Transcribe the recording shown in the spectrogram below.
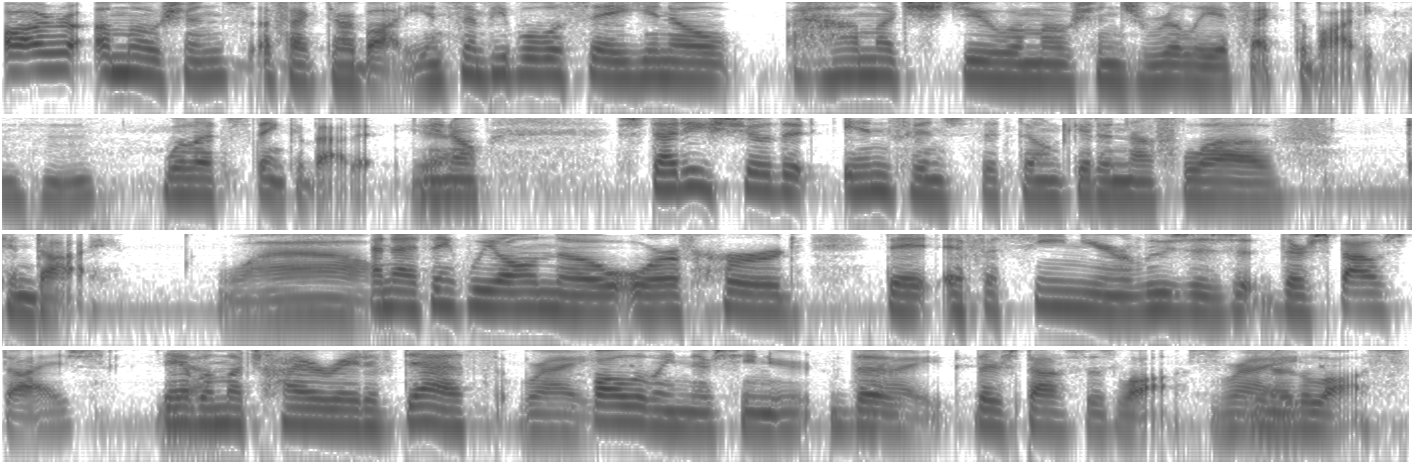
our emotions affect our body, and some people will say, you know, how much do emotions really affect the body? Mm-hmm. Well, let's think about it. Yeah. You know, studies show that infants that don't get enough love can die. Wow. And I think we all know or have heard that if a senior loses their spouse dies, they have a much higher rate of death Right. following their senior the Right. their spouse's loss. You know, Right. the loss.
